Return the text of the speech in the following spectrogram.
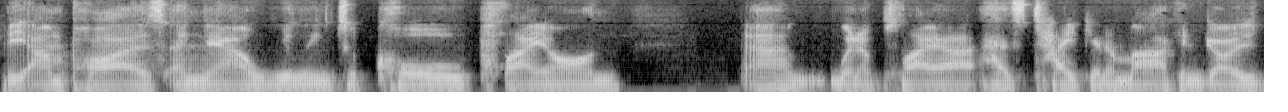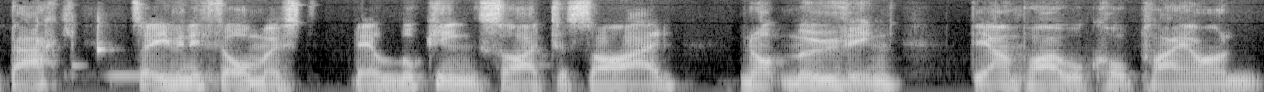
the umpires are now willing to call play on um, when a player has taken a mark and goes back. So even if almost they're looking side to side, not moving, the umpire will call play on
